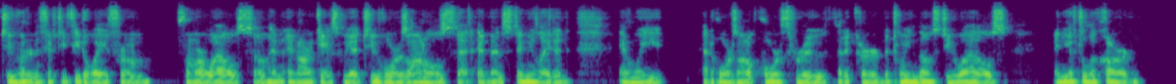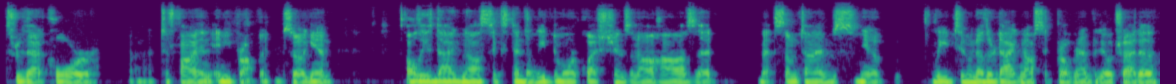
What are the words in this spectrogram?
250 feet away from from our wells. So in, in our case, we had two horizontals that had been stimulated and we had a horizontal core through that occurred between those two wells. And you have to look hard through that core uh, to find any proppant. So again, all these diagnostics tend to lead to more questions and ahas that that sometimes you know lead to another diagnostic program to go try to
